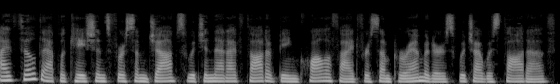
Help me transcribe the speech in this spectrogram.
I've filled applications for some jobs which in that I've thought of being qualified for some parameters which I was thought of.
